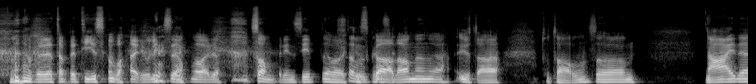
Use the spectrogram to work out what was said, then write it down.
For etappe ti så var det jo liksom var det samme prinsipp. Det var Samme ikke skada, men ja, ute av totalen. Så nei, det,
